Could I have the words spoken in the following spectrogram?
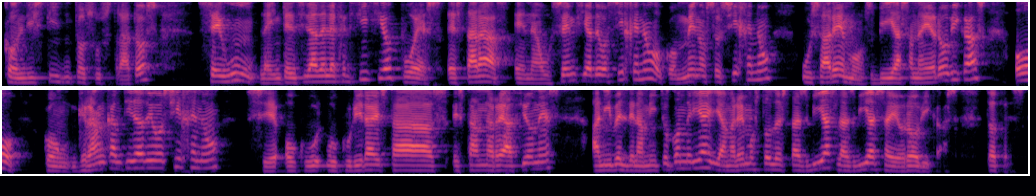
con distintos sustratos. Según la intensidad del ejercicio, pues estarás en ausencia de oxígeno o con menos oxígeno, usaremos vías anaeróbicas o con gran cantidad de oxígeno se ocurrirá estas, estas reacciones a nivel de la mitocondria y llamaremos todas estas vías las vías aeróbicas. Entonces,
